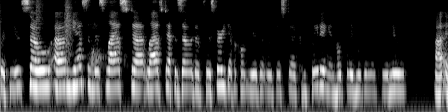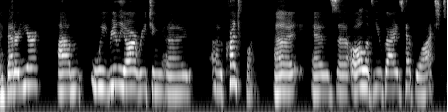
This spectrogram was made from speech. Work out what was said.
with you. So um, yes, in this last uh, last episode of this very difficult year that we're just uh, completing, and hopefully moving into a new uh, and better year, um, we really are reaching a, a crunch point. As uh, all of you guys have watched,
